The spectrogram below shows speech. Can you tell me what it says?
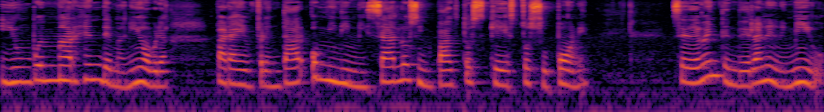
y un buen margen de maniobra para enfrentar o minimizar los impactos que esto supone. Se debe entender al enemigo,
